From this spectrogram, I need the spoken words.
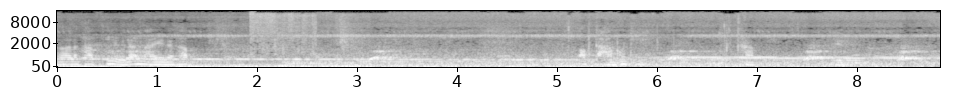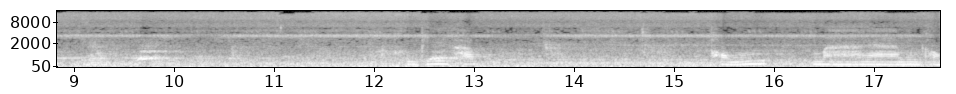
เขานะครับ ที่อยู่ด้านในนะครับเอาตามเขาทีครับคุณพี่ครับ ผมมางานของ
